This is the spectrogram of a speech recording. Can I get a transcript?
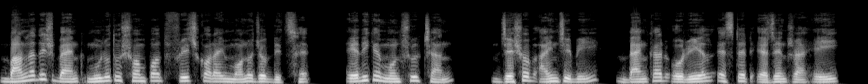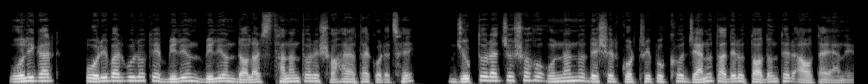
বাংলাদেশ ব্যাংক মূলত সম্পদ ফ্রিজ করাই মনোযোগ দিচ্ছে, এদিকে মনসুর চান, যেসব আইনজীবী, ব্যাংকার ও রিয়েল এস্টেট এজেন্টরা এই অলিগার্ড পরিবারগুলোকে বিলিয়ন বিলিয়ন ডলার স্থানান্তরে সহায়তা করেছে যুক্তরাজ্য সহ অন্যান্য দেশের কর্তৃপক্ষ যেন তাদেরও তদন্তের আওতায় আনে।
